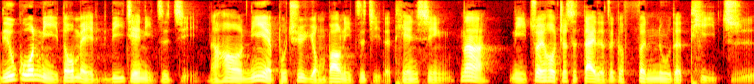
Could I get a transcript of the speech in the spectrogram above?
如果你都没理解你自己，然后你也不去拥抱你自己的天性，那你最后就是带着这个愤怒的体质。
